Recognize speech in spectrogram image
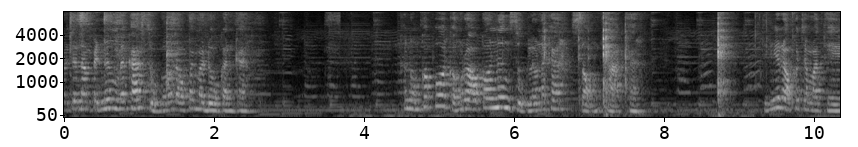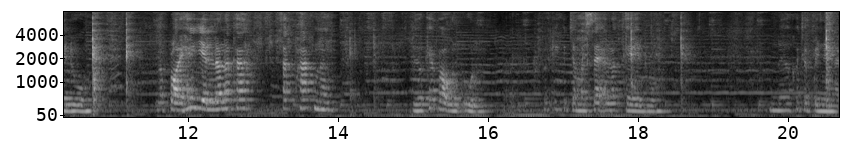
เราจะนำไปนึ่งนะคะ สุกแล้วเราค่อยมาดูกันค่ะ ขนมข้าวโพดของเราก็นึ่งสุกแล้วนะคะสองถาดค่ะ ทีนี้เราก็จะมาเทดู เราปล่อยให้เย็นแล้วนะคะ สักพักหนึ่งเหลือแค่พออุ่นๆเมื่อกี้ก็จะมาแซะแล้วเทดู เนื้อก็จะเป็นยังไง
